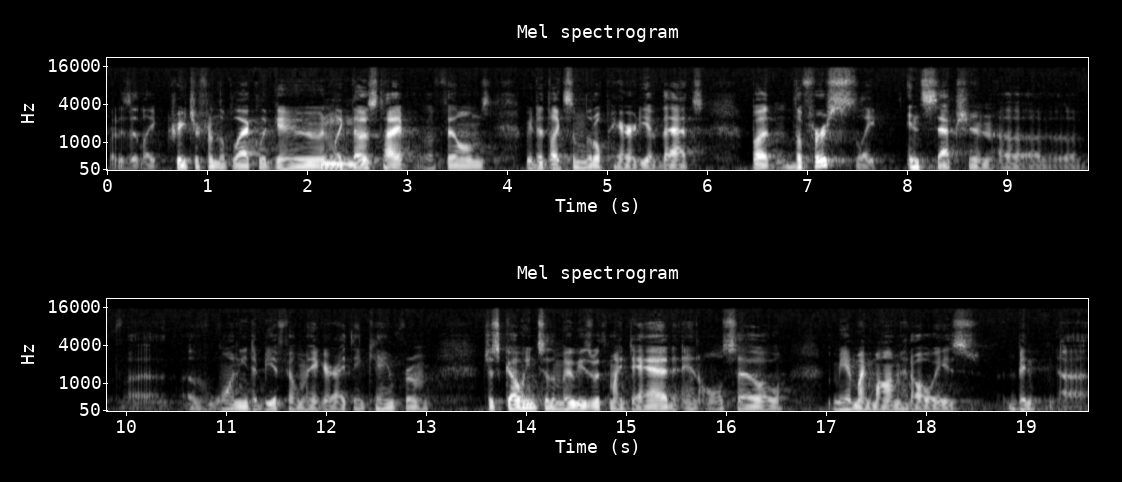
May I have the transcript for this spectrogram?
what is it like? Creature from the Black Lagoon, like those type of films. We did like some little parody of that. But the first like inception of of, uh, of wanting to be a filmmaker, I think, came from just going to the movies with my dad, and also me and my mom had always been uh,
